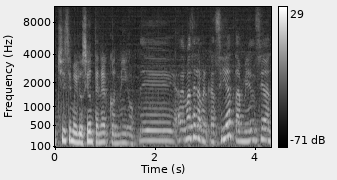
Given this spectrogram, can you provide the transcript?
muchísima ilusión tener conmigo. Además de la mercancía, también se han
